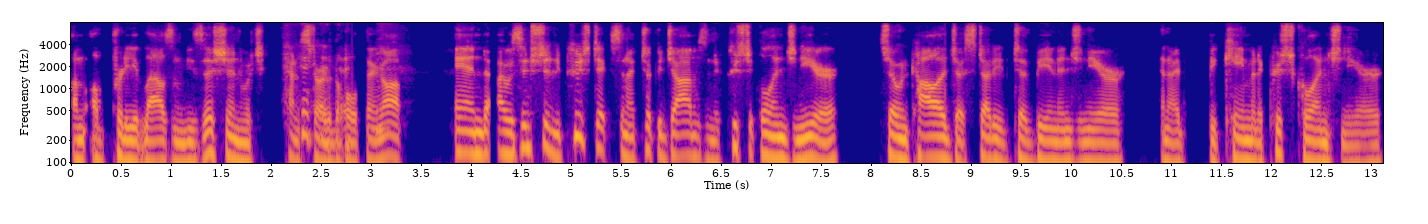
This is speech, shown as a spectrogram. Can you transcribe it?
I'm a pretty lousy musician, which kind of started the whole thing off. And I was interested in acoustics and I took a job as an acoustical engineer. So in college, I studied to be an engineer and I became an acoustical engineer.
